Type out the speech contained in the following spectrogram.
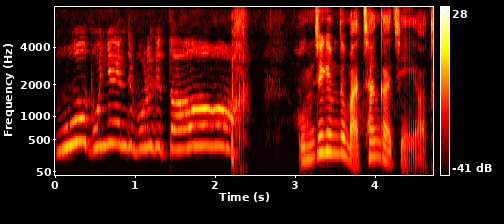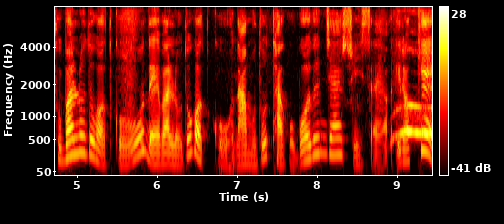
오, 뭔 얘기인지 모르겠다. 움직임도 마찬가지예요. 두 발로도 걷고 네 발로도 걷고 나무도 타고 뭐든지 할 수 있어요. 이렇게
